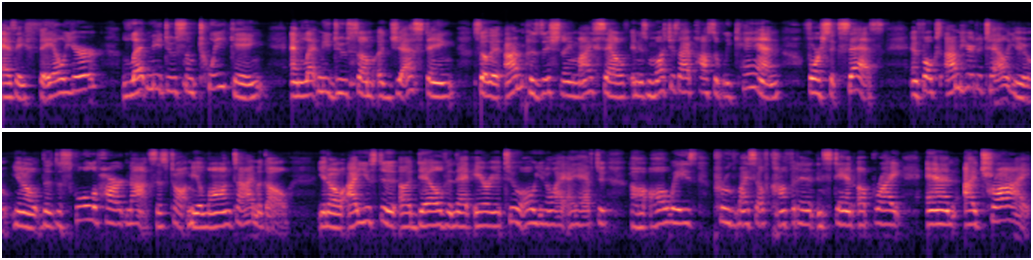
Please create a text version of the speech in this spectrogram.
as a failure? Let me do some tweaking and let me do some adjusting so that I'm positioning myself in as much as I possibly can for success. And folks, I'm here to tell you, you know, the, the school of hard knocks has taught me a long time ago. You know, I used to uh, delve in that area too. Oh, you know, I, I have to uh, always prove myself confident and stand upright. And I try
